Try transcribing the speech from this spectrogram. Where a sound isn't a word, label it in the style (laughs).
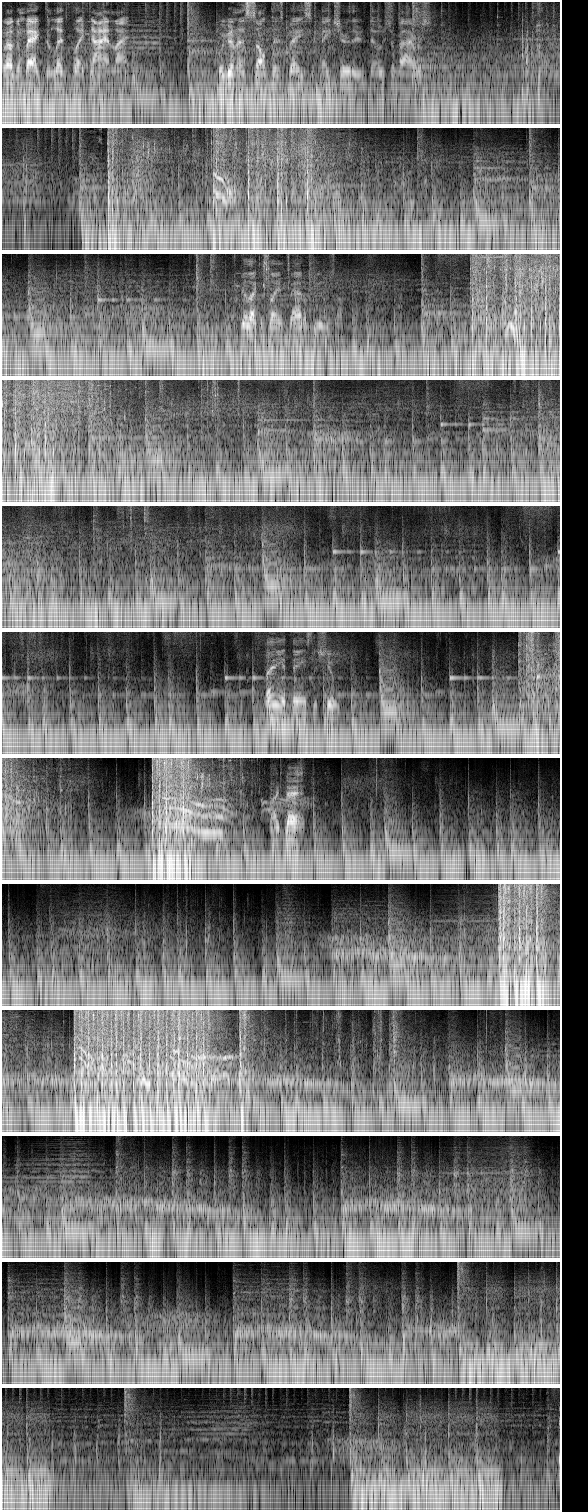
Welcome back to Let's Play Dying Light. We're gonna assault this base and make sure there's no survivors. feel like I'm playing Battlefield or something.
